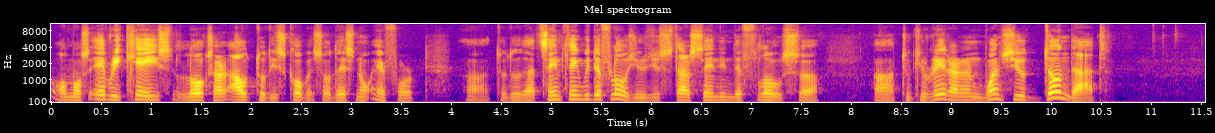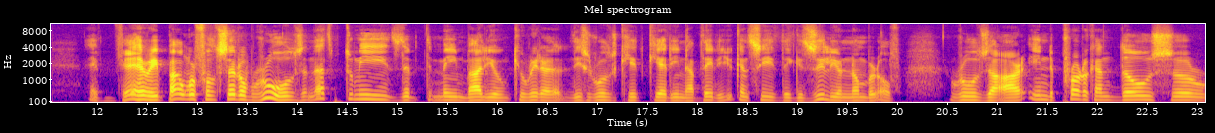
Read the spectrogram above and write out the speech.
almost every case, logs are auto-discovered, so there's no effort uh, to do that. Same thing with the flows. You just start sending the flows uh, uh, to QRadar, and once you've done that, a very powerful set of rules, and that to me is the, the main value in QRadar. These rules keep getting updated. You can see the gazillion number of rules that are in the product, and those uh,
